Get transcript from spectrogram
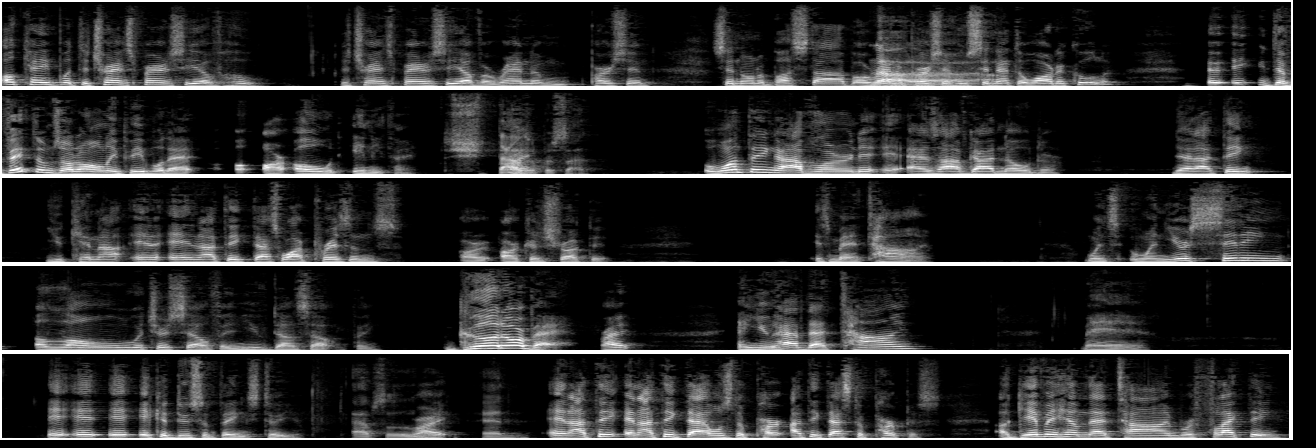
Okay, but the transparency of who? The transparency of a random person sitting on a bus stop or a no, random no, person no, who's sitting at the water cooler? It, it, the victims are the only people that are owed anything. Thousand right? percent one thing I've learned as I've gotten older that I think you cannot, and, and I think that's why prisons are, are constructed, is man, time. When, when you're sitting alone with yourself and you've done something, good or bad, right? And you have that time, man, it, it, it, it could do some things to you. Absolutely. Right. And and I think and I think that was the per I think that's the purpose. Uh, giving him that time, reflecting,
